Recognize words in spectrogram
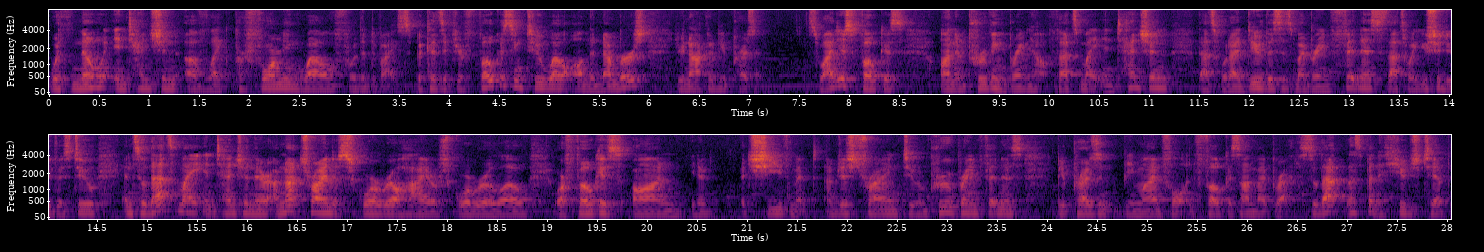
with no intention of like performing well for the device. Because if you're focusing too well on the numbers, you're not going to be present. So I just focus on improving brain health. That's my intention. That's what I do. This is my brain fitness. That's why you should do this too. And so that's my intention there. I'm not trying to score real high or score real low or focus on, you know, achievement. I'm just trying to improve brain fitness, be present, be mindful, and focus on my breath. So that, that's been a huge tip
